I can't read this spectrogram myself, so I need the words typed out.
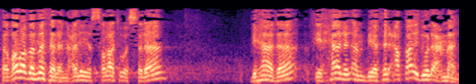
فضرب مثلا عليه الصلاة والسلام بهذا في حال الأنبياء في العقائد والأعمال.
